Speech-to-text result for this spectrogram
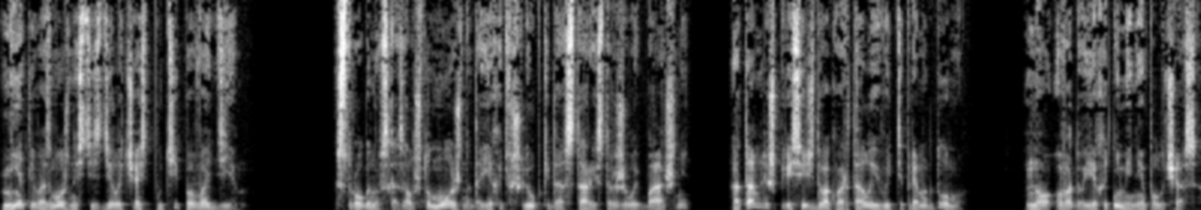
Нет ли возможности сделать часть пути по воде? Строганов сказал, что можно доехать в шлюпке до старой сторожевой башни, а там лишь пересечь два квартала и выйти прямо к дому. Но водой ехать не менее получаса.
